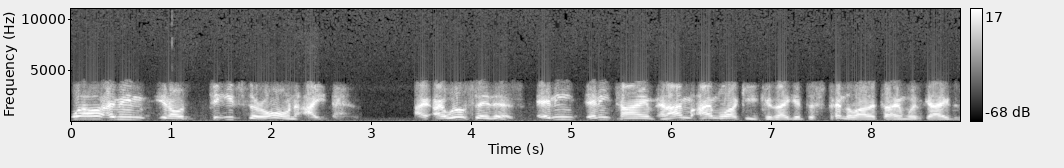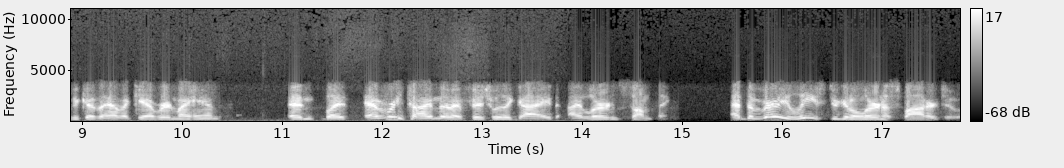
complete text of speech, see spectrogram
Well, I mean, you know, to each their own. I, I, I will say this: any any time, and I'm I'm lucky because I get to spend a lot of time with guides because I have a camera in my hand. And but every time that I fish with a guide, I learn something. At the very least, you're going to learn a spot or two.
